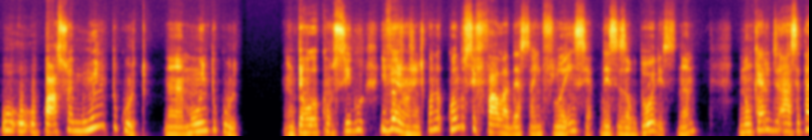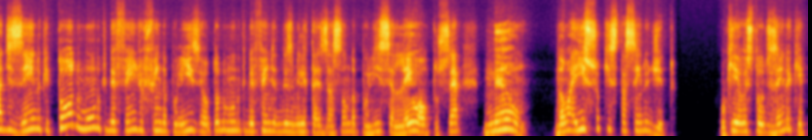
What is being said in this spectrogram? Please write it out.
o, o, o passo é muito curto, né? Muito curto. Então eu consigo. E vejam, gente, quando, quando se fala dessa influência desses autores, né? Não quero dizer. Ah, você está dizendo que todo mundo que defende o fim da polícia, ou todo mundo que defende a desmilitarização da polícia, leu Althusser? Não, não é isso que está sendo dito. O que eu estou dizendo é que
